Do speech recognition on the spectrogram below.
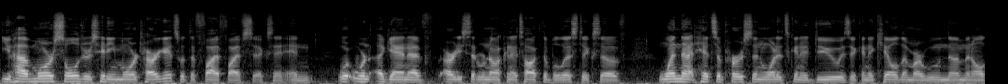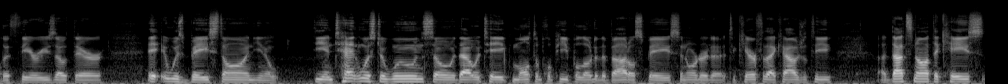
you have more soldiers hitting more targets with the 5.56. And, and we're, again, I've already said we're not going to talk the ballistics of when that hits a person, what it's going to do, is it going to kill them or wound them, and all the theories out there. It, it was based on, you know, the intent was to wound, so that would take multiple people out of the battle space in order to, to care for that casualty. Uh, that's not the case.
